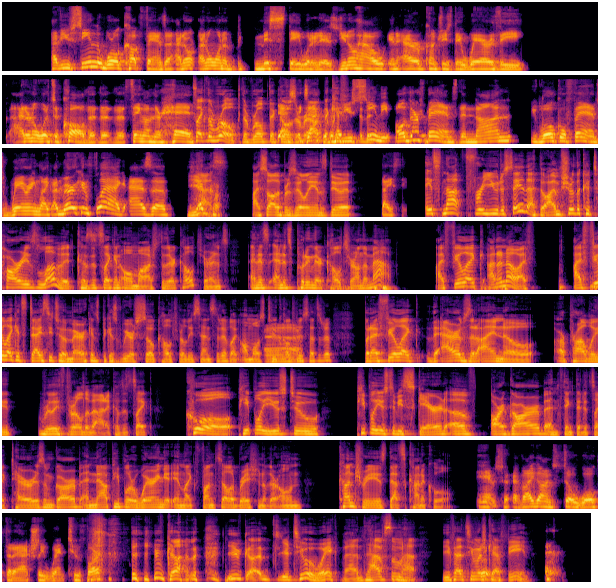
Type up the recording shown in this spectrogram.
Have you seen the World Cup fans? I don't. I don't want to misstate what it is. You know how in Arab countries they wear the I don't know what's it called. The, the the thing on their head. It's like the rope, the rope that yes, goes around. Exactly. But have you seen the other fans, the non-local fans, wearing like American flag as a yes? I saw the Brazilians do it. Dicey. It's not for you to say that though. I'm sure the Qataris love it because it's like an homage to their culture, and it's and it's and it's putting their culture on the map. I feel like I don't know. I I feel like it's dicey to Americans because we are so culturally sensitive, like almost too uh. culturally sensitive. But I feel like the Arabs that I know are probably really thrilled about it because it's like cool. People used to people used to be scared of our garb and think that it's like terrorism garb, and now people are wearing it in like fun celebration of their own countries. That's kind of cool. Damn. So have I gone so woke that I actually went too far? you've gone. You've gone. You're too awake, man. Have some. Ha- you've had too much caffeine.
